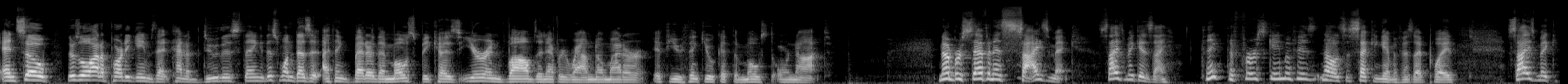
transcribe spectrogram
And so there's a lot of party games that kind of do this thing. This one does it, I think, better than most because you're involved in every round no matter if you think you'll get the most or not. Number seven is Seismic. Seismic is, I think, the first game of his. No, it's the second game of his I played. Seismic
